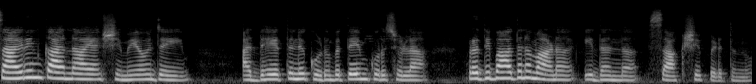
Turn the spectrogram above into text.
സൈറിൻകാരനായ ഷിമയോന്റെയും അദ്ദേഹത്തിന്റെ കുടുംബത്തെയും കുറിച്ചുള്ള പ്രതിപാദനമാണ് ഇതെന്ന് സാക്ഷ്യപ്പെടുത്തുന്നു.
